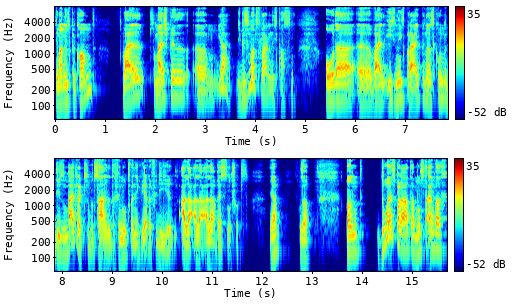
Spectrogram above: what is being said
die man nicht bekommt, weil zum Beispiel ähm, ja, die Gesundheitsfragen nicht passen. Oder äh, weil ich nicht bereit bin, als Kunde diesen Beitrag zu bezahlen, der dafür notwendig wäre für die aller, aller, allerbesten Schutz. Ja? So. Und du als Berater musst einfach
